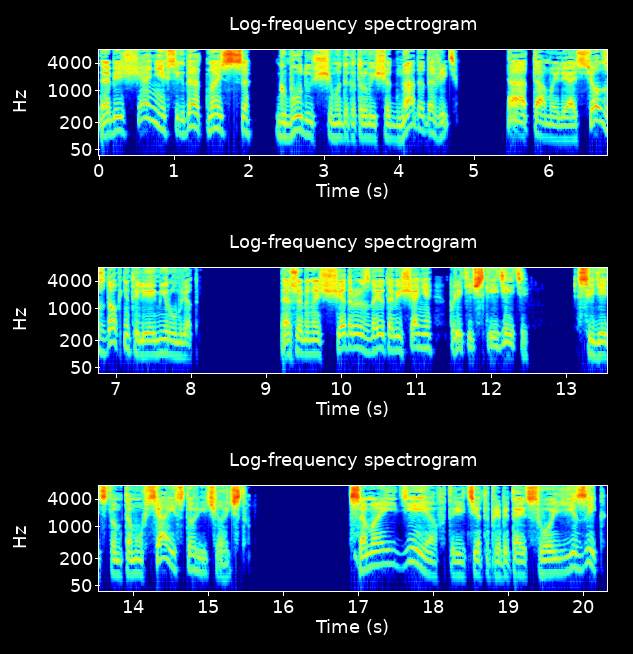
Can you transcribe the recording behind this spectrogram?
Обещание всегда относится к будущему, до которого еще надо дожить. А там или осел сдохнет, или мир умрет. Особенно щедро раздают обещания политические деятели. свидетельством тому вся история человечества. Сама идея авторитета приобретает свой язык,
